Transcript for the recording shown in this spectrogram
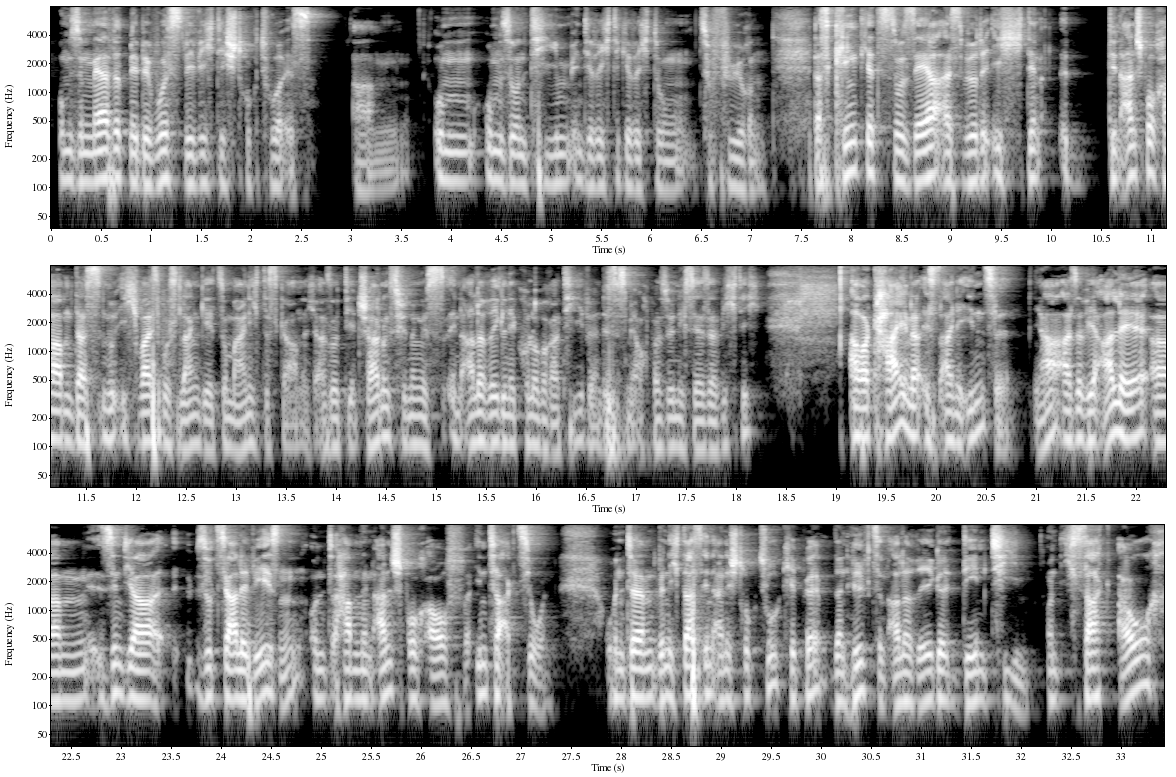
umso mehr wird mir bewusst, wie wichtig Struktur ist. Ähm, um, um so ein Team in die richtige Richtung zu führen. Das klingt jetzt so sehr, als würde ich den, den Anspruch haben, dass nur ich weiß, wo es lang geht. So meine ich das gar nicht. Also die Entscheidungsfindung ist in aller Regel eine kollaborative und das ist mir auch persönlich sehr, sehr wichtig. Aber keiner ist eine Insel. Ja, also wir alle ähm, sind ja soziale Wesen und haben einen Anspruch auf Interaktion. Und ähm, wenn ich das in eine Struktur kippe, dann hilft es in aller Regel dem Team. Und ich sage auch,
